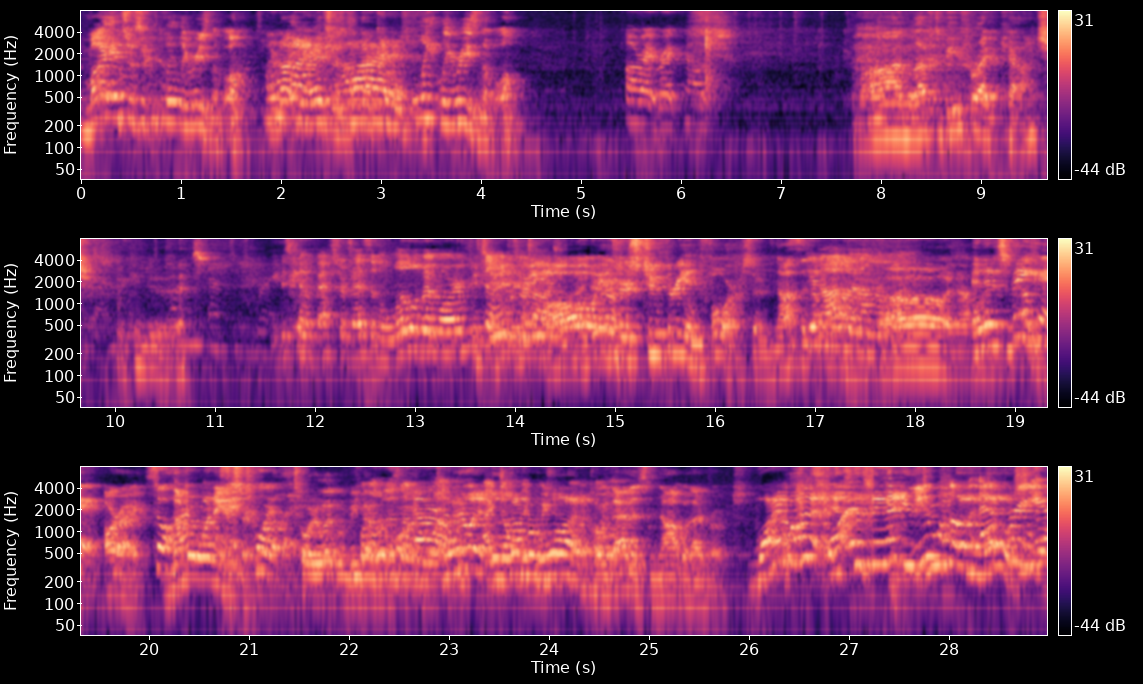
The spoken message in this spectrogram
my answers are completely reasonable. They're Oh not your answers, but they're completely reasonable. all right, right couch. Come on, left beef, right couch. We can do this. You just kind of bastardize it a little bit more every time. Two, three. Oh, answers two, three, and four. So not the Not number the one. number oh, one. Oh, no. And it's me. Okay. All right. So number I'm one gonna answer. toilet. Toilet would be Toilet number is one. number one. Toilet I was don't think number we should one. Oh, that is not what I wrote. Why not? It's the thing that you, You do of the most. every year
